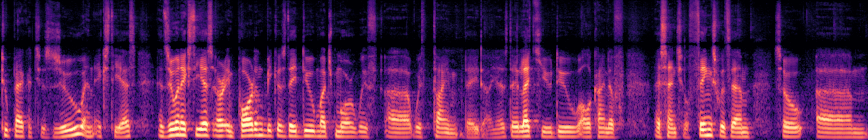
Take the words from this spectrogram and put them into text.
two packages, Zoo and XTS. And Zoo and XTS are important because they do much more with uh, with time data. Yes, they let you do all kind of essential things with them. So um,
